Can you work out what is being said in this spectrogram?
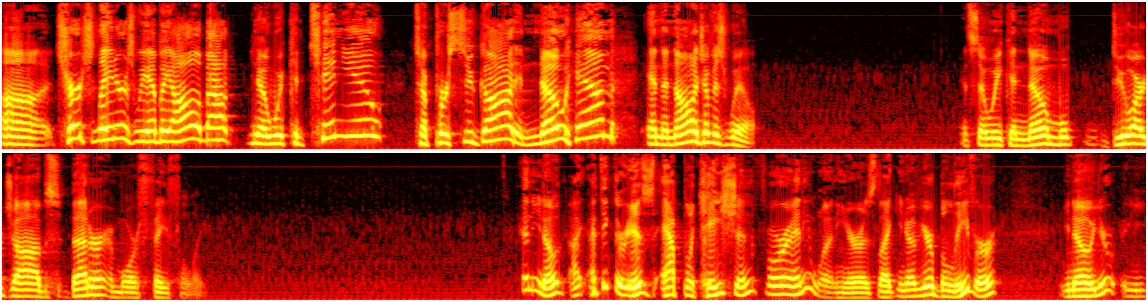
Uh, church leaders, we have be all about, you know, we continue to pursue God and know Him and the knowledge of His will. And so we can know, do our jobs better and more faithfully. And, you know, I, I think there is application for anyone here. It's like, you know, if you're a believer, you know, you're, you,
